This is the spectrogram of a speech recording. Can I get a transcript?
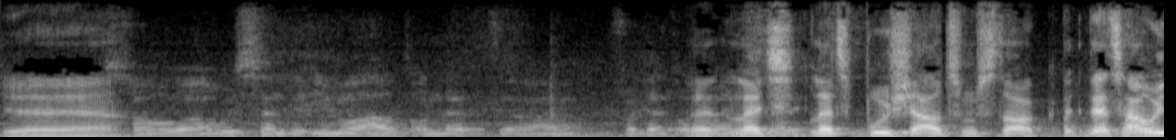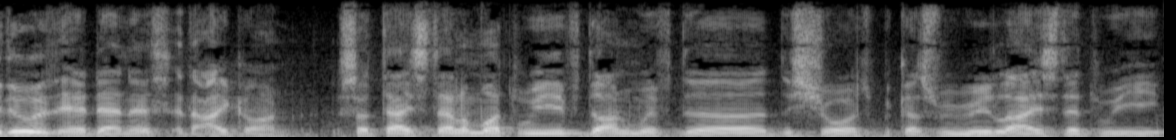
Yeah. So uh, we send the email out on that uh, for that. Let, let's let's push out some stock. That's how we do it here, Dennis, at Icon. So Thijs, tell them what we've done with the the shorts because we realized that we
